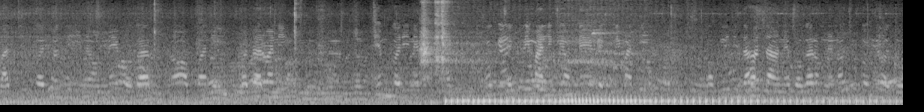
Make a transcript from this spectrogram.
વાતચીત કરી હતી અને અમને પગાર ન આપવાની વધારવાની એમ કરીને ફેક્ટરી માલિકે અમને ફેક્ટરીમાંથી મોકલી દીધા હતા અને પગાર અમને ન ચૂકવ્યો હતો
